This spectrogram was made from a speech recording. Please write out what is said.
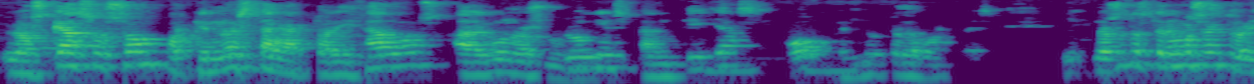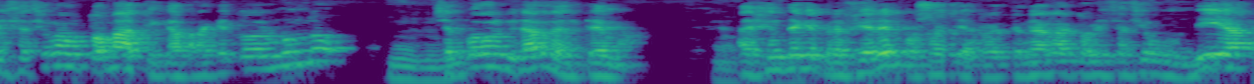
los casos son porque no están actualizados algunos plugins, plantillas o el núcleo de WordPress. Nosotros tenemos actualización automática para que todo el mundo uh -huh. se pueda olvidar del tema. Uh -huh. Hay gente que prefiere, pues oye, retener la actualización un día,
